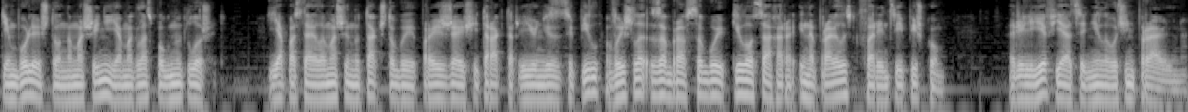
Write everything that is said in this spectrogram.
Тем более, что на машине я могла спугнуть лошадь. Я поставила машину так, чтобы проезжающий трактор ее не зацепил, вышла, забрав с собой кило сахара и направилась к Флоренции пешком. Рельеф я оценила очень правильно.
